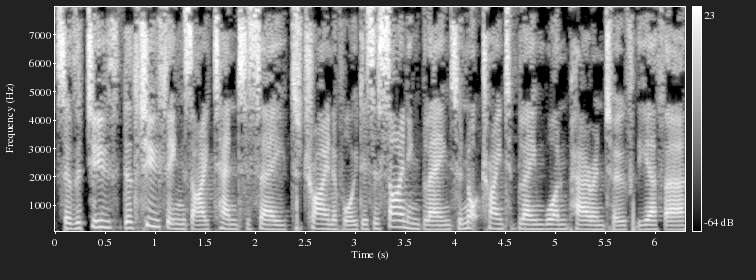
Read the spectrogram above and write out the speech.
So the two, the two things I tend to say to try and avoid is assigning blame. So not trying to blame one parent over the other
